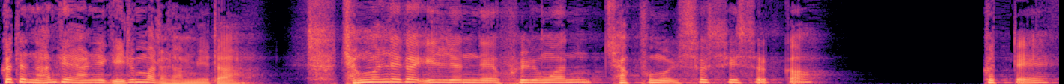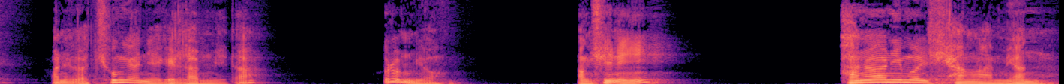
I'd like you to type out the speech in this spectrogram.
그때 남편이 아내에게 이런 말을 합니다. 정말 내가 1년 내 훌륭한 작품을 쓸 수 있을까? 그때 아내가 중요한 얘기를 합니다. 그럼요. 당신이 하나님을 향하면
